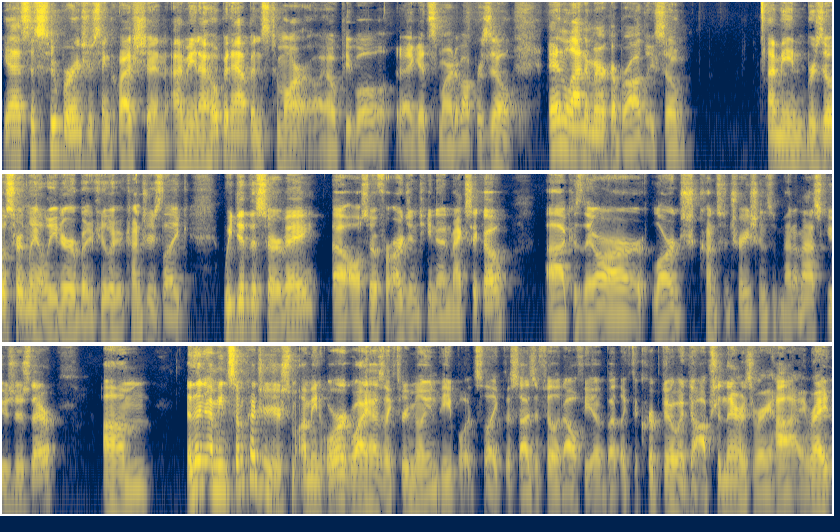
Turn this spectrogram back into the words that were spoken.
Yeah, it's a super interesting question. I mean, I hope it happens tomorrow. I hope people uh, get smart about Brazil and Latin America broadly. So I mean, Brazil is certainly a leader, but if you look at countries like we did the survey uh, also for Argentina and Mexico because uh, there are large concentrations of MetaMask users there. Um, and then, I mean, some countries are, sm- I mean, Uruguay has like 3 million people. It's like the size of Philadelphia, but like the crypto adoption there is very high, right?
